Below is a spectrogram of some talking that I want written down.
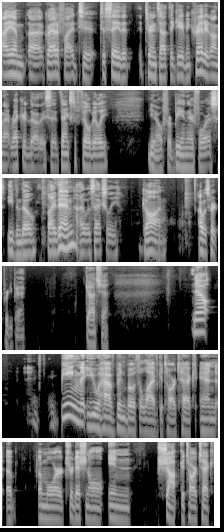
I am uh, gratified to to say that it turns out they gave me credit on that record, though. They said thanks to Phil Billy, you know, for being there for us, even though by then I was actually gone. I was hurt pretty bad. Gotcha. Now, being that you have been both a live guitar tech and a, a more traditional in shop guitar tech,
